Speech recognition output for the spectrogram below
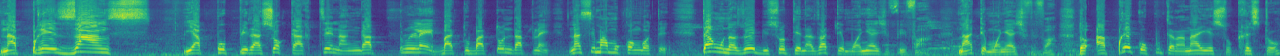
na presence ya population quartier na nga plein bato batonda plein na nsima mokongo te ntango nazoye biso ke naza témoignage vivant na témoignage vivant donc après kokutana na yesu kristo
